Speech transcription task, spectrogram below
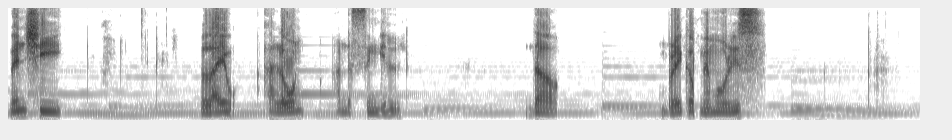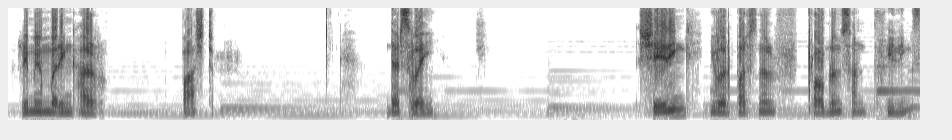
When she live alone and single, the breakup memories remembering her past. That's why sharing your personal problems and feelings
